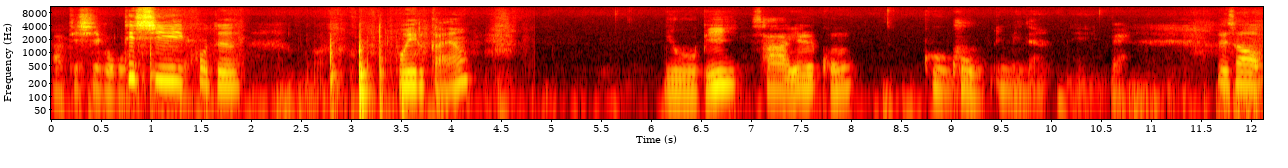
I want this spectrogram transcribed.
아 TC 보고. TC 코드 보일까요? UB 4109. 9입니다. 네. 그래서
